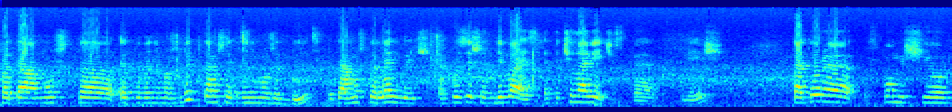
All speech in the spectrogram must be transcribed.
Потому что этого не может быть, потому что этого не может быть, потому что Language Acquisition Device – это человеческая вещь, которая с помощью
